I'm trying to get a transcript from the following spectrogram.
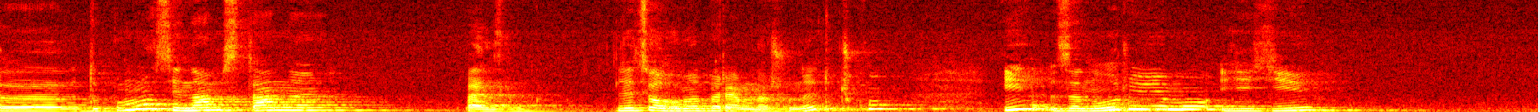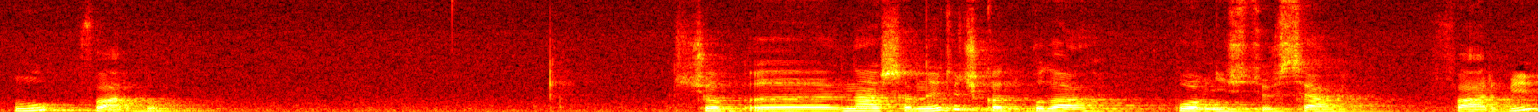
Е, в допомозі нам стане пензлик. Для цього ми беремо нашу ниточку і занурюємо її у фарбу. Щоб е, наша ниточка була повністю вся в фарбі.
